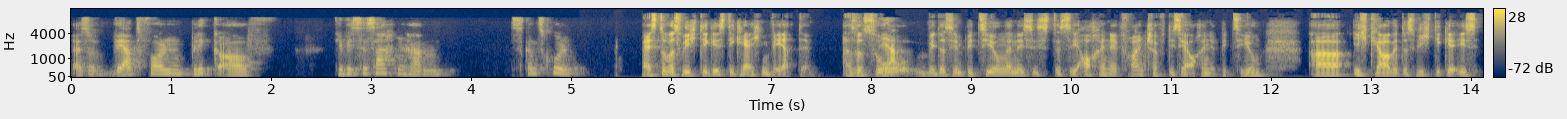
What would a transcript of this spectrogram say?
also wertvollen Blick auf gewisse Sachen haben. Das ist ganz cool. Weißt du, was wichtig ist? Die gleichen Werte. Also so ja. wie das in Beziehungen ist, ist das ja auch eine Freundschaft, ist ja auch eine Beziehung. Äh, ich glaube, das Wichtige ist,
